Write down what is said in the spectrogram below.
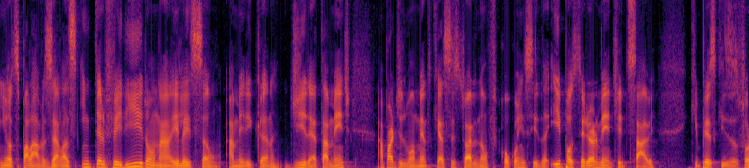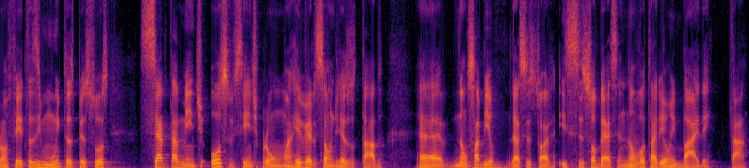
Em outras palavras, elas interferiram na eleição americana diretamente a partir do momento que essa história não ficou conhecida. E posteriormente a gente sabe que pesquisas foram feitas e muitas pessoas, certamente o suficiente para uma reversão de resultado, é, não sabiam dessa história. E se soubessem, não votariam em Biden, tá?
